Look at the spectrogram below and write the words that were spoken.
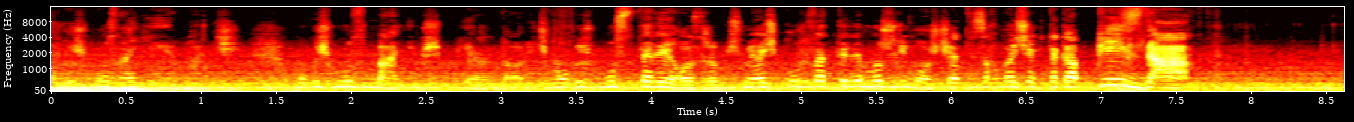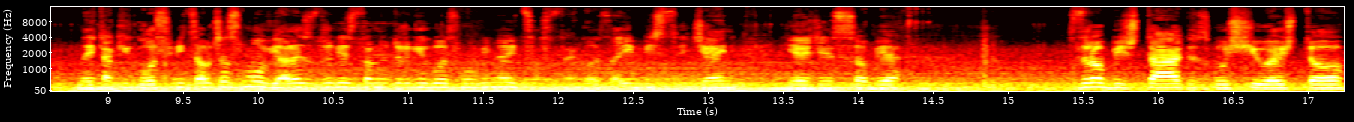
mogłeś mu zajebać, mogłeś mu z bani przypierdolić, mogłeś mu stereo zrobić, miałeś kurwa tyle możliwości, a ty zachowałeś się jak taka pizda! No i taki głos mi cały czas mówi, ale z drugiej strony drugi głos mówi, no i co z tego, zajebisty dzień, jedziesz sobie, zrobisz tak, zgłosiłeś to,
